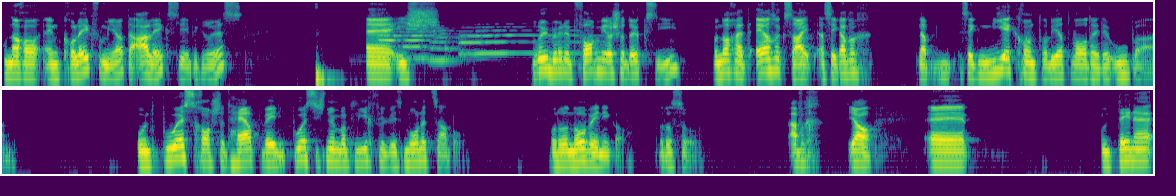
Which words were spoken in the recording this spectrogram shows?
Und nachher ein Kollege von mir, der Alex, liebe Grüße, äh, ist drei Monate vor mir schon dort gewesen. Und nachher hat er so gesagt, er sei einfach, ich glaube, er sei nie kontrolliert worden in der U-Bahn. Und Bus kostet hart wenig. Bus ist nicht mehr gleich viel wie das Monatsabo. Oder noch weniger. Oder so. Einfach, ja. Äh, und dann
